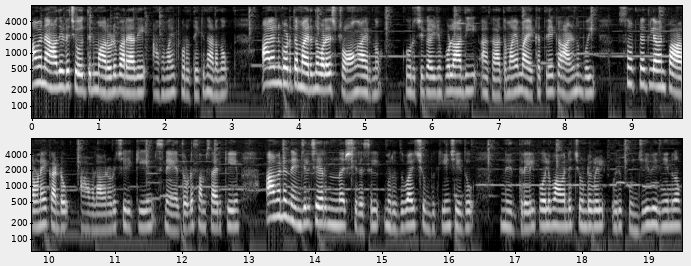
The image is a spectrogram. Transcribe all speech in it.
അവൻ ആദ്യയുടെ ചോദ്യത്തിന് മറുപടി പറയാതെ അതുമായി പുറത്തേക്ക് നടന്നു. അലൻ കൊടുത്ത മരുന്ന് വളരെ സ്ട്രോങ് ആയിരുന്നു. കുറച്ചു കഴിഞ്ഞപ്പോൾ ആദി അഗാധമായ മയക്കത്തിലേക്ക് ആഴ്ന്നു പോയി സ്വപ്നത്തിൽ അവൻ പാറോണയെ കണ്ടു. അവൾ അവനോട് ചിരിക്കുകയും സ്നേഹത്തോടെ സംസാരിക്കുകയും അവന്റെ നെഞ്ചിൽ ചേർന്ന് നിന്ന് ശിരസിൽ മൃദുവായി ചുംബിക്കുകയും ചെയ്തു. നിദ്രയിൽ പോലും അവന്റെ ചുണ്ടുകളിൽ ഒരു പുഞ്ചിരി വിരിഞ്ഞിരുന്നു.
